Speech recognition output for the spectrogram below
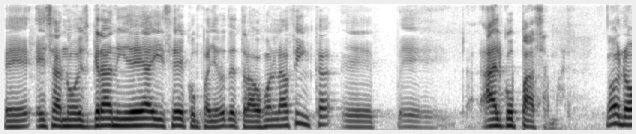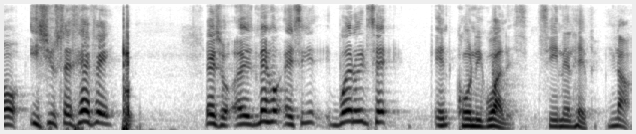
eh, esa no es gran idea, hice de compañeros de trabajo en la finca, eh, eh, algo pasa mal. No, no. Y si usted es jefe, Eso, es mejor, es bueno irse en- con iguales, sin el jefe. No.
